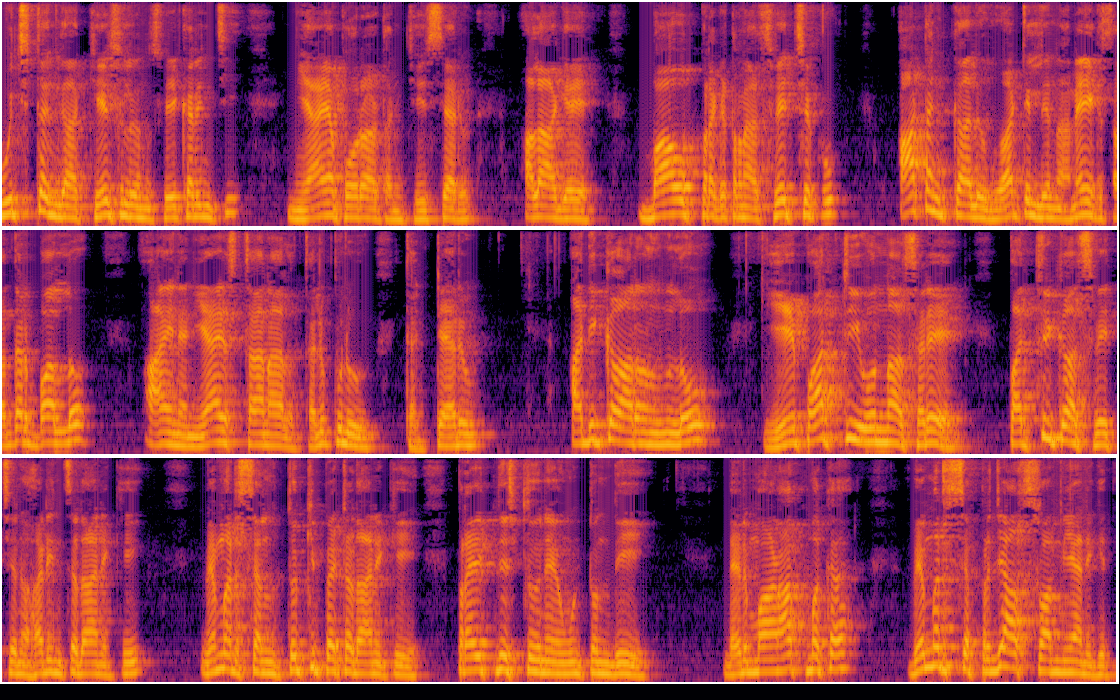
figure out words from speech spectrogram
ఉచితంగా కేసులను స్వీకరించి న్యాయ పోరాటం చేశారు. అలాగే భావ ప్రకటన స్వేచ్ఛకు ఆటంకాలు వాటిల్లిన అనేక సందర్భాల్లో ఆయన న్యాయస్థానాల తలుపులు తట్టారు. అధికారంలో ఏ పార్టీ ఉన్నా సరే పత్రికా స్వేచ్ఛను హరించడానికి విమర్శలను తొక్కిపెట్టడానికి ప్రయత్నిస్తూనే ఉంటుంది. నిర్మాణాత్మక విమర్శ ప్రజాస్వామ్యానికి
